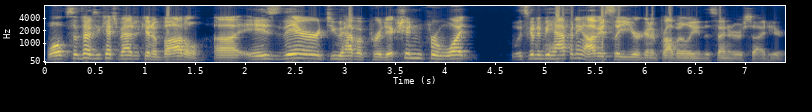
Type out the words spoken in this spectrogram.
Well, sometimes you catch magic in a bottle. Uh, is there? Do you have a prediction for what what's going to be happening? Obviously, you're going to probably lean the Senators side here.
